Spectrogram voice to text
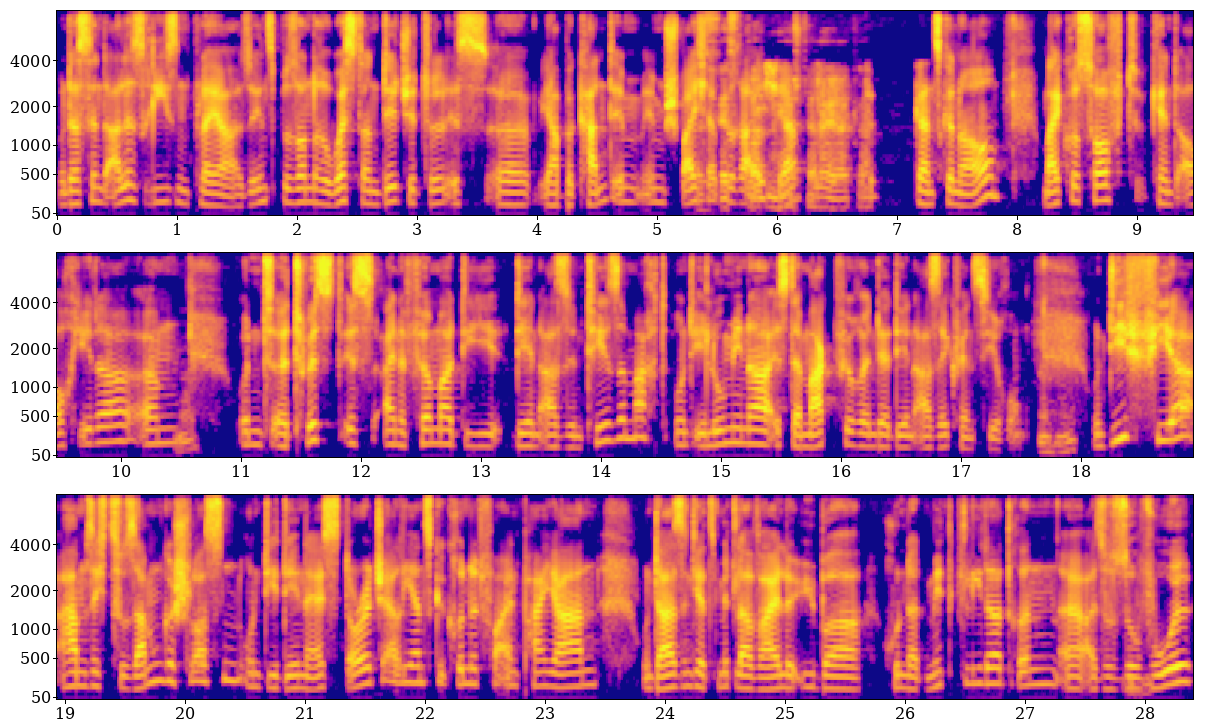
Und das sind alles Riesenplayer. Also insbesondere Western Digital ist äh, ja bekannt im, im Speicherbereich. Ja. ja klar. Ganz genau. Microsoft kennt auch jeder. Ähm, ja. Und äh, Twist ist eine Firma, die DNA-Synthese macht und Illumina ist der Marktführer in der DNA-Sequenzierung. Mhm. Und die vier haben sich zusammengeschlossen und die DNA Storage Alliance gegründet vor ein paar Jahren. Und da sind jetzt mittlerweile über 100 Mitglieder drin, äh, also sowohl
